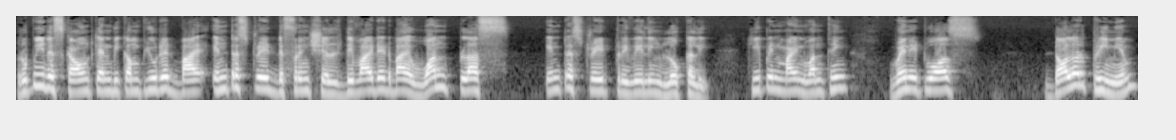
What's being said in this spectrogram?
rupee discount can be computed by interest rate differential divided by 1 plus interest rate prevailing locally. Keep in mind one thing when it was dollar premium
